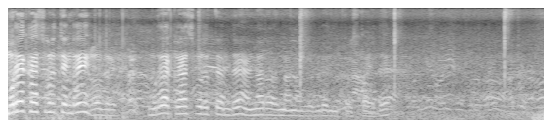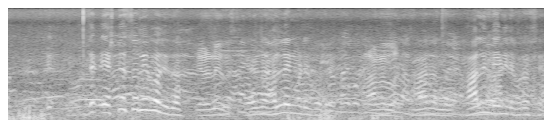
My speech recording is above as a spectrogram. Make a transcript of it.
ಮುರ್ರಾ ಕ್ರಾಸ್ ಬರುತ್ತೇನ್ರಿ? ಮುರ್ರಾ ಕ್ರಾಸ್ ಬರುತ್ತೆ ಅಂದೆ ಅಣ್ಣಾರು ನಾನು ವಿಡಿಯೋ ತೋರಿಸ್ತಾ ಇದ್ದೆ. ಎಷ್ಟನೇ ಸೂಲ್ ಇರ್ಬೋದು ಇದು? ಎರಡನೇದು ಎರಡನೇ ಹಲ್ಲೇನು ಮಾಡಿರ್ಬೋದು ರೀ? ಆರಲ್ಲ. ಆರಲ್ಲು. ಹಾಲಿಂದ ಏನಿದೆ ಭರವಸೆ?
